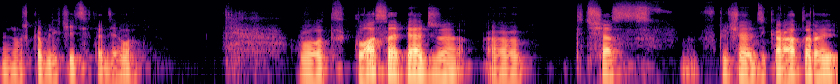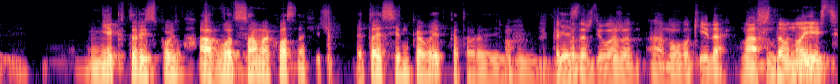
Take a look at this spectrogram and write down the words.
немножко облегчить это дело. Вот. Классы, опять же, сейчас э, включают декораторы. Некоторые используют... А, вот самая классная фича. Это async await, который Так, есть. подожди, у вас же... А, ну окей, да. У нас он давно есть.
